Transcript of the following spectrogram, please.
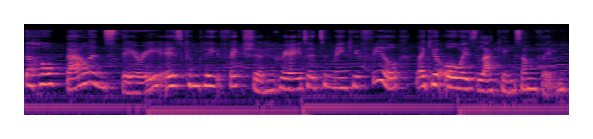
the whole balance theory is complete fiction created to make you feel like you're always lacking something.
